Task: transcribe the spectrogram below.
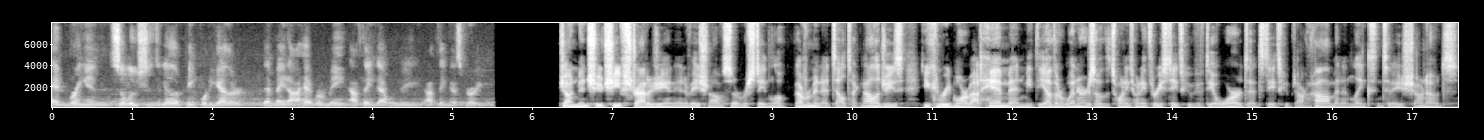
and bringing solutions together, people together that may not have ever meet. I think that would be. I think that's great. Jon Minshew, Chief Strategy and Innovation Officer for State and Local Government at Dell Technologies. You can read more about him and meet the other winners of the 2023 State Scoop 50 Awards at statescoop.com and in links in today's show notes.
